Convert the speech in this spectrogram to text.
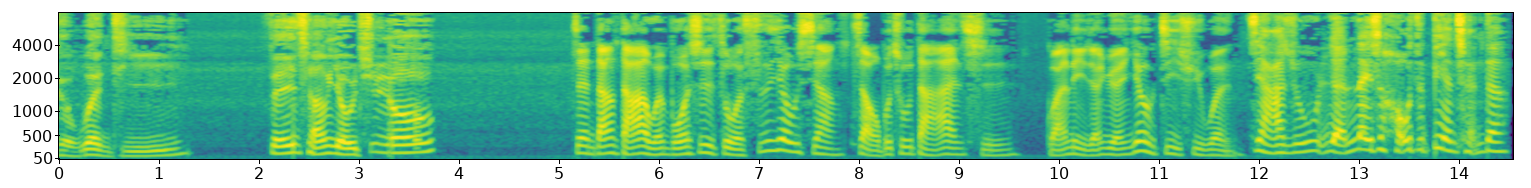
这个问题非常有趣哦。正当达尔文博士左思右想，找不出答案时，管理人员又继续问：“假如人类是猴子变成的，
